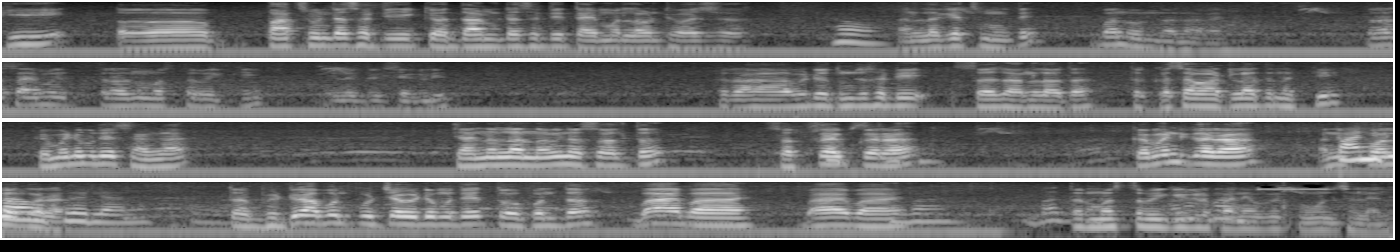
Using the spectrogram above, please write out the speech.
की अं, पाच मिनिटासाठी किंवा दहा मिनिटासाठी टायमर लावून ठेवायचं. हो. आणि लगेच मग ते बंद होऊन जाणार आहे. तर असं आहे मित्रांनो मस्तपैकी इलेक्ट्रिक शेगडी. तर हा व्हिडिओ तुमच्यासाठी सहज आणला होता. तर कसा वाटला तर नक्की कमेंटमध्ये सांगा. चॅनलला नवीन असाल तर सबस्क्राईब करा. कमेंट करा आणि फॉलो करा. तर भेटूया आपण पुढच्या व्हिडिओमध्ये तोपर्यंत bye bye bye bye bye तर मस्तपैकी इकडे पाणी वगैरे कोण झालेलं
